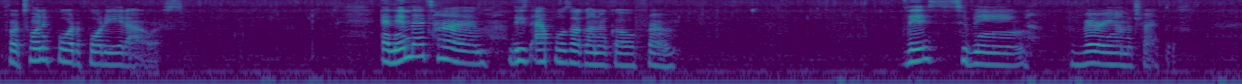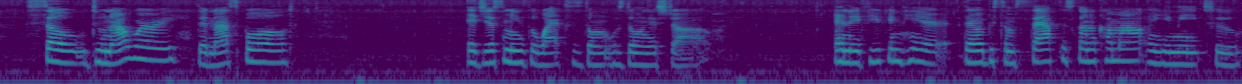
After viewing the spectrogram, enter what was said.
for 24 to 48 hours. And in that time, these apples are going to go from this to being very unattractive. So do not worry, they're not spoiled. It just means the wax is doing was doing its job. And if you can hear, there will be some sap that's going to come out and you need to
